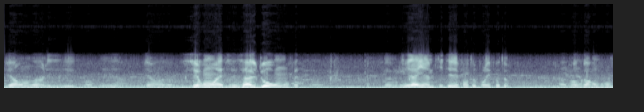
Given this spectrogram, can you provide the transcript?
Bien rond dans les éléphants, c'est bien. C'est rond, ouais, ça a le dos rond en fait. Et là, il y a un petit éléphanto pour les photos. Ah. Encore en bronze.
